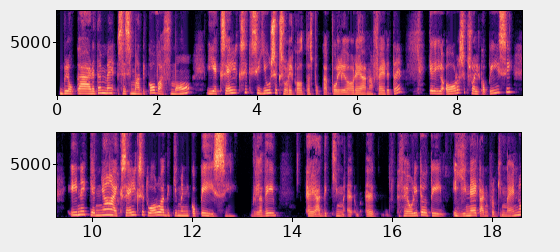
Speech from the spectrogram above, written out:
μπλοκάρεται με, σε σημαντικό βαθμό η εξέλιξη της υγιούς σεξουαλικότητας που πολύ ωραία αναφέρεται και ο όρος σεξουαλικοποίηση είναι και μια εξέλιξη του όρου αντικειμενικοποίηση. Δηλαδή, ε, ε, ε, θεωρείται ότι η γυναίκα είναι προκειμένο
